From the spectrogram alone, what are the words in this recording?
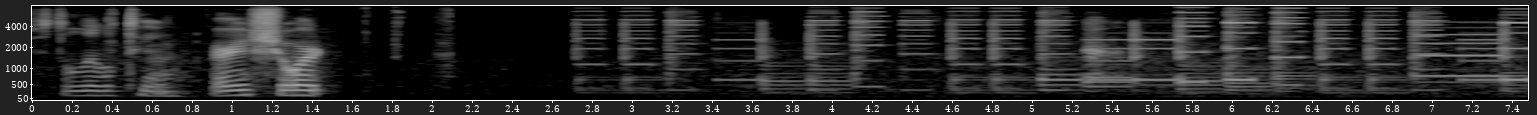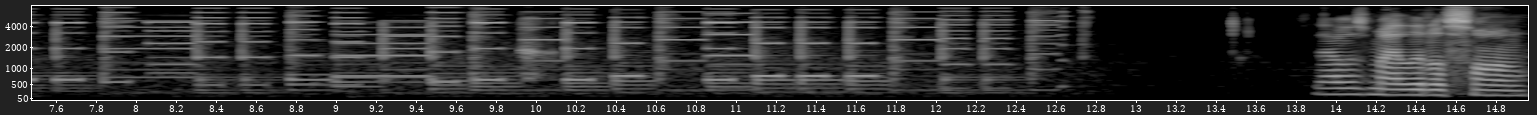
just a little tune. Very short. That was my little song.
